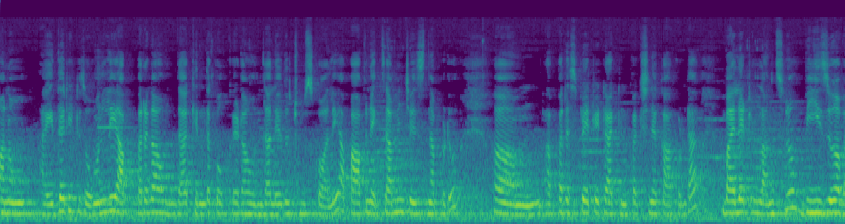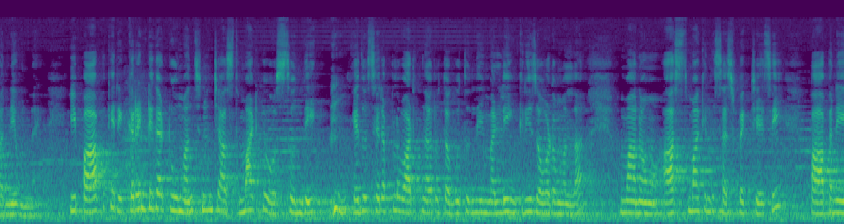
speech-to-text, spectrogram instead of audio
మనం ఐదర్ ఇట్ ఇస్ ఓన్లీ అప్పర్గా ఉందా కింద కొక్కడా ఉందా లేదో చూసుకోవాలి. ఆ పాపను ఎగ్జామిన్ చేసినప్పుడు అప్పర్ రెస్పిరేటరీ ట్రాక్ ఇన్ఫెక్షనే కాకుండా బయలెటల్ లంగ్స్లో వీజు అవన్నీ ఉన్నాయి. ఈ పాపకి రికరెంట్గా టూ మంత్స్ నుంచి అస్తమాటికి వస్తుంది. ఏదో సిరప్లు వాడుతున్నారు తగ్గుతుంది మళ్ళీ ఇంక్రీజ్ అవ్వడం వల్ల మనం ఆస్తమా కింద సస్పెక్ట్ చేసి పాపని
